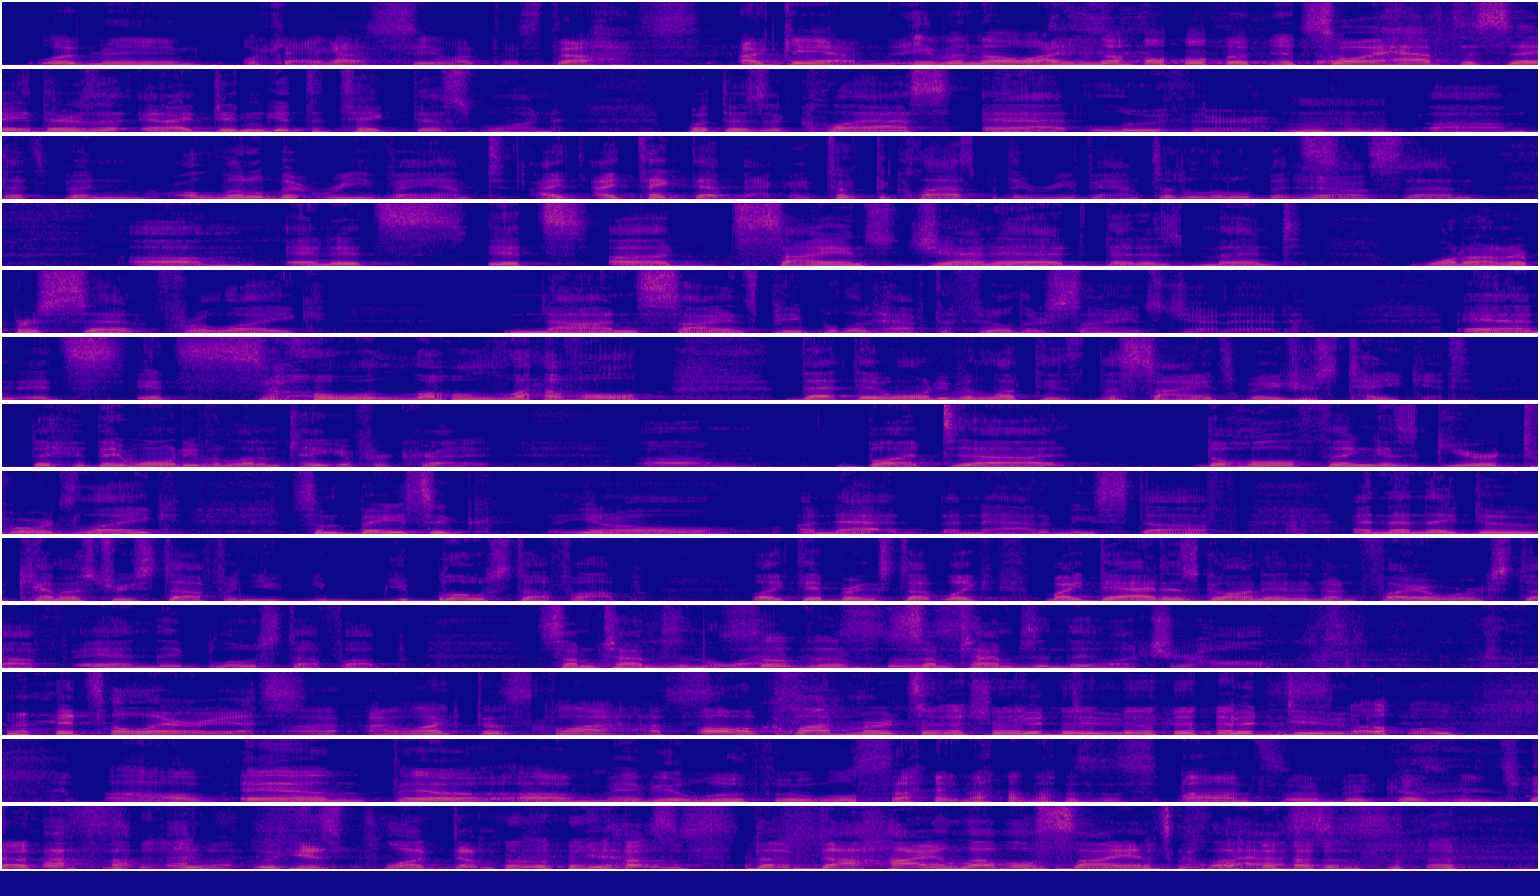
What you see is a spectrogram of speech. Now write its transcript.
would mean, "Okay, I got to see what this does." Again, even though I know. so I have to say, there's a, and I didn't get to take this one, but there's a class at Luther Mm-hmm. um, that's been a little bit revamped. I, I take that back. I took the class, but they revamped it a little bit since then. Um, and it's it's a science gen ed that is meant 100% for like non-science people that have to fill their science gen ed. And it's it's so low level that they won't even let the, the science majors take it. They, they won't even let them take it for credit. Um, but uh, the whole thing is geared towards like some basic, you know, anat- anatomy stuff, and then they do chemistry stuff, and you, you you blow stuff up. Like they bring stuff. Like my dad has gone in and done fireworks stuff, and they blow stuff up. Sometimes in the lab So room, is- sometimes in the lecture hall. it's hilarious. I, I like this class. oh, Claude Mertzich, good dude, good dude. So, um, and um, maybe Luther will sign on as a sponsor because we just, you know, We just plugged them. Yes, Yes. the, the high level science class.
